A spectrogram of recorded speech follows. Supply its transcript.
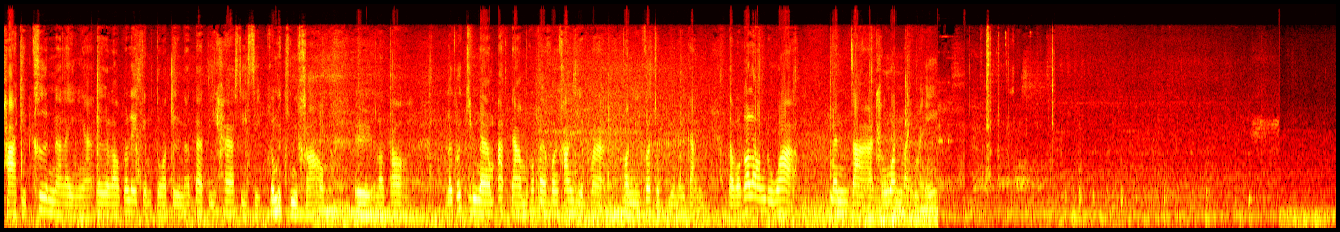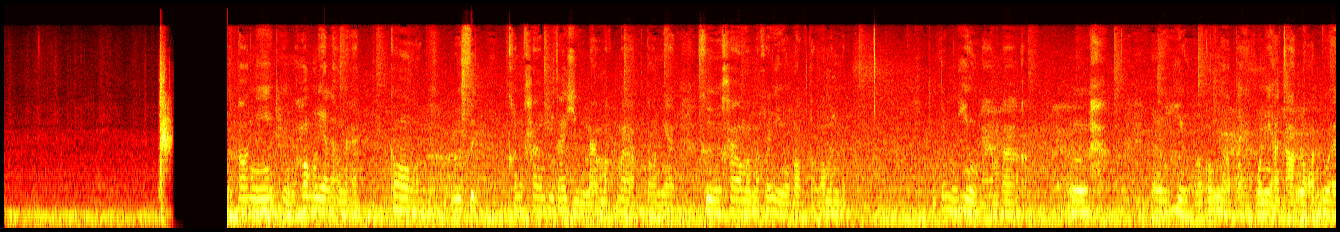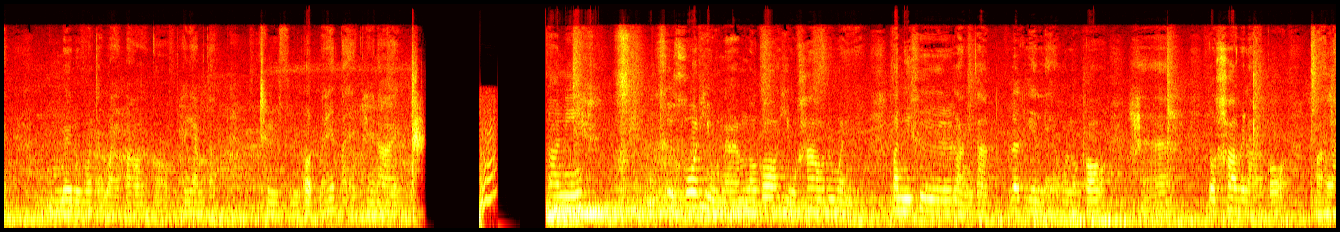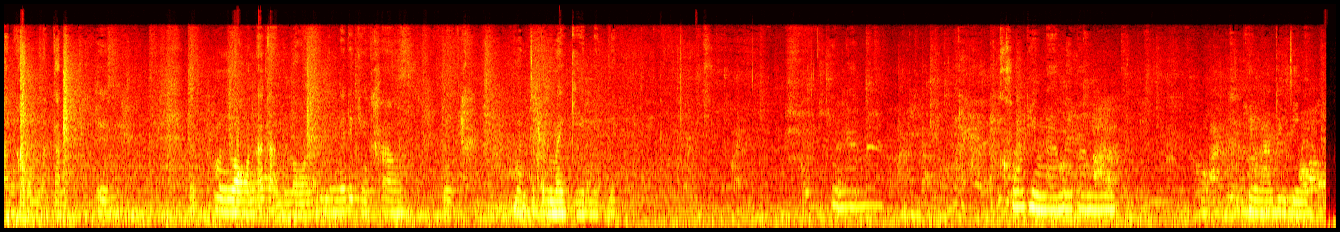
พาทิตขึ้นอะไรเงี้ยเออเราก็เลยเตรียมตัวตื่นตั้งแต่ตีห้าสี่สิบเพื่อมากินข้าวเออแล้วก็แล้วก็กินน้ำอัดน้ำเข้าไปค่อนข้างเยอะมาก ตอนนี้ก็จบอยู่เหมือนกัน แต่ว่าก็ลองดูว่ามันจะทั้งวันไหวไหมตอนนี้ถึงห้องเรียนแล้วนะ ก็รู้สึก ค่อนข้างที่จะหิวน้ำมาก ๆ ตอนเนี้ย คือข้าวมันไม่ค่อยหิวหรอกแต่ว่ามันแบบที่จะมันหิวน้ำมากอะเออเออหิวแล้วก็เหงื่อแตกวันนี้อากาศร้อนด้วย ไม่รู้ว่าจะไหวเปล่าก็พยายามจะถือฝืนอดไม่ให้แตกให้ได้ ตอนนี้คือโคตรหิวน้ำแล้วก็หิวข้าวด้วย ตอนนี้คือหลังจาก เลิกเรียนแล้ว แล้วก็หาตัวข้าวเวลาแล้วก็มาร้านคอมละกันเออมันร้อนอากาศมันร้อนแล้วมันไม่ได้กินข้าวนี่เหมือนจะเป็นไมเกรนนิดๆหิวน้ำมากโคตรหิวน้ำเลยตอนนี้หิวน้ำจริงๆ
